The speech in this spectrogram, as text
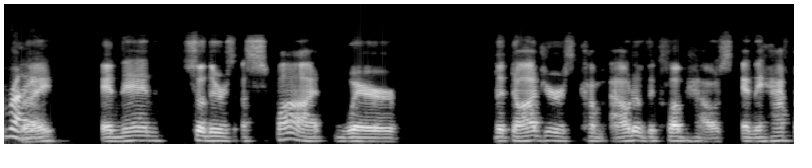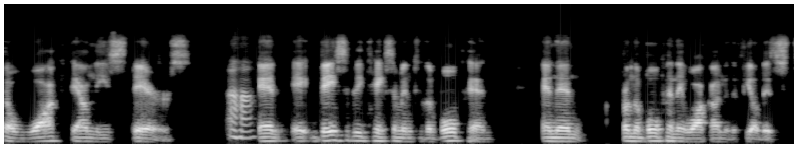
Right. right? And then so there's a spot where the Dodgers come out of the clubhouse and they have to walk down these stairs. Uh-huh. And it basically takes them into the bullpen. And then from the bullpen, they walk onto the field. It's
